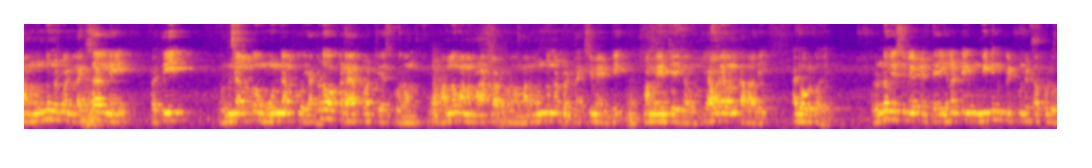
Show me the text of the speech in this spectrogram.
మన ముందు ఉన్నటువంటి లక్ష్యాలని ప్రతి రెండు నెలలకు మూడు నెలలకు ఎక్కడో ఒక్కడ ఏర్పాటు చేసుకోవడం మనలో మనం మాట్లాడుకోవడం మన ముందు ఉన్నటువంటి లక్ష్యం ఏంటి మనం ఏం చేయగలం ఎవరెవరిని కలాలి అది ఒకటోది. రెండో విషయం ఏంటంటే ఇలాంటి మీటింగ్ పెట్టుకునేటప్పుడు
